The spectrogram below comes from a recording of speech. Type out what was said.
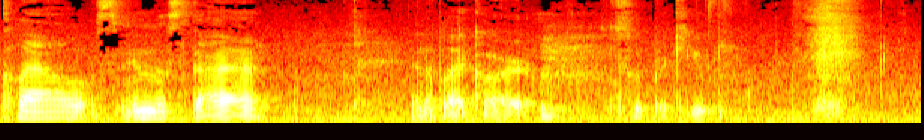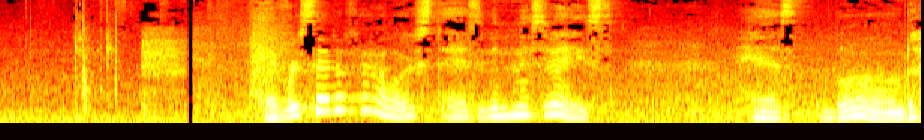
clouds in the sky and the black card. Super cute. Every set of flowers that's been in this vase has bloomed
